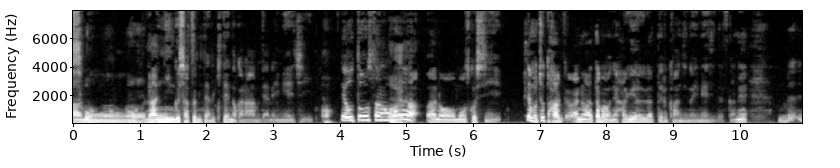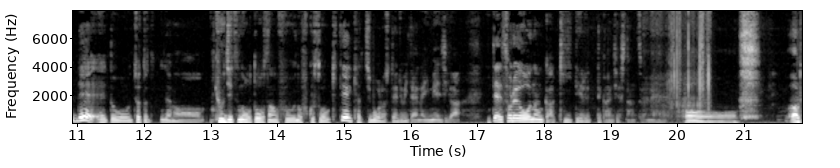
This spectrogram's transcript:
あのランニングシャツみたいなの着てんのかな、みたいなイメージあ。で、お父さんは、はあのーもう少し、でもちょっとは、あの、頭はね、剥げ上がってる感じのイメージですかね。で、でえっ、と、ちょっと、あのー休日のお父さん風の服装を着て、キャッチボールをしてるみたいなイメージがいて、それをなんか聞いてるって感じがしたんですよね。あーあの、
